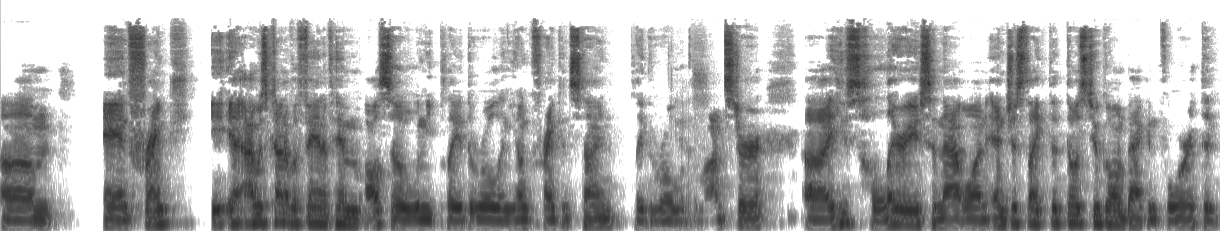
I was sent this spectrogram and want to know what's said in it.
Um, and Frank I I was kind of a fan of him also when he played the role in Young Frankenstein, played the role of the monster. Uh, he's hilarious in that one. And just like the, those two going back and forth and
